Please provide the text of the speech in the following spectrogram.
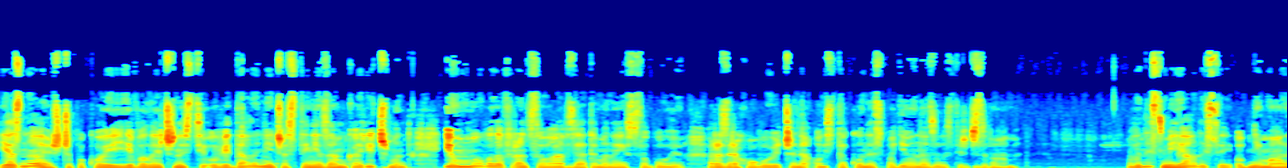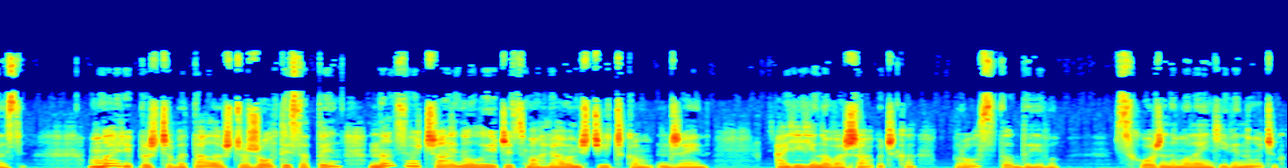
Я знаю, що покої її величності у віддаленій частині замка Річмонд і умовила Франсуа взяти мене із собою, розраховуючи на ось таку несподівану зустріч з вами. Вони сміялися й обнімалися. Мері прощебетала, що жовтий сатин надзвичайно личить смаглявим щічкам Джейн, а її нова шапочка просто диво схоже на маленький віночок,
